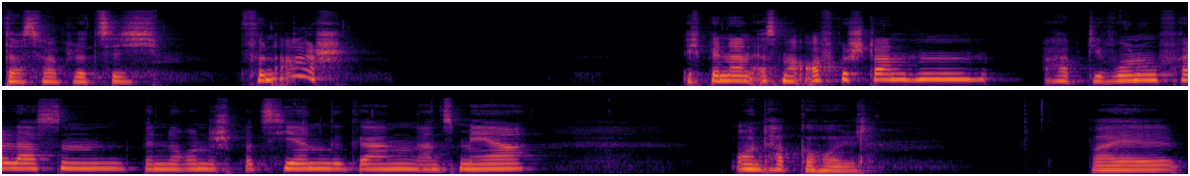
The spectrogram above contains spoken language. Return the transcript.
das war plötzlich für'n Arsch. Ich bin dann erstmal aufgestanden, habe die Wohnung verlassen, bin eine Runde spazieren gegangen ans Meer und habe geheult. Weil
